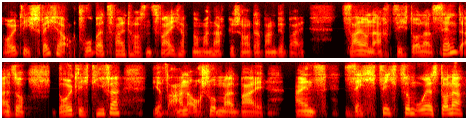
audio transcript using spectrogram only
deutlich schwächer. Oktober 2002, ich habe nochmal nachgeschaut, da waren wir bei 82 Dollar Cent, also deutlich tiefer. Wir waren auch schon mal bei 1,60 zum US-Dollar.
